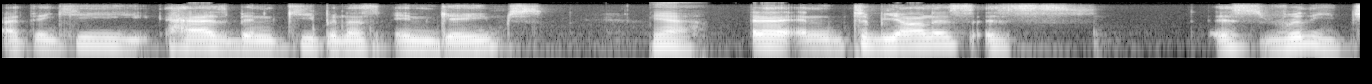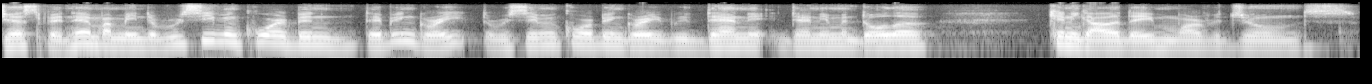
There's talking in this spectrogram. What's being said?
I think he has been keeping us in games, Yeah. and, and to be honest, it's it's really just been him. I mean, the receiving core have been they've been great. The receiving core have been great with Danny Danny Amendola, Kenny Golladay, Marvin Jones,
